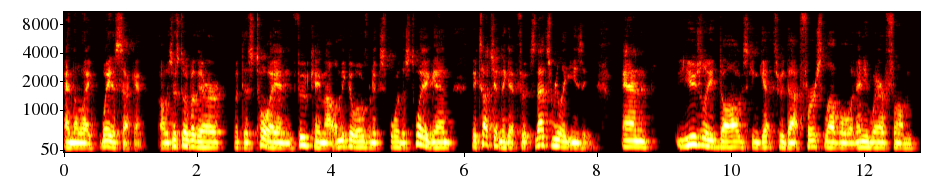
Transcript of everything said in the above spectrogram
and they're like, "Wait a second, I was just over there with this toy and food came out. Let me go over and explore this toy again. They touch it and they get food. So that's really easy. And usually dogs can get through that first level in anywhere from,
